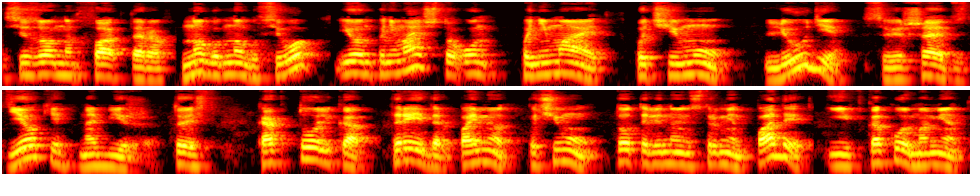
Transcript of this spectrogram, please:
сезонных факторов, много-много всего. И он понимает, что он понимает, почему люди совершают сделки на бирже. То есть как только трейдер поймет, почему тот или иной инструмент падает и в какой момент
